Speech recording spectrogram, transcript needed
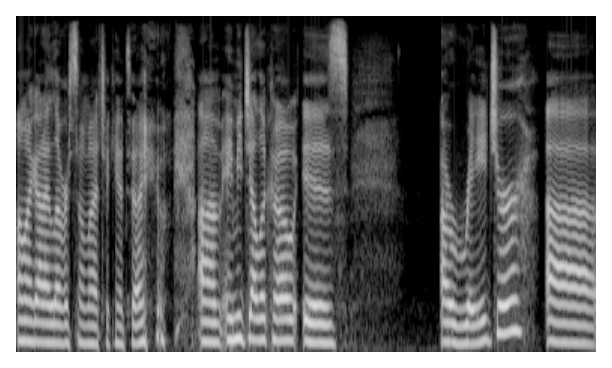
Oh my God, I love her so much. I can't tell you. Um, Amy Jellicoe is a rager, uh,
